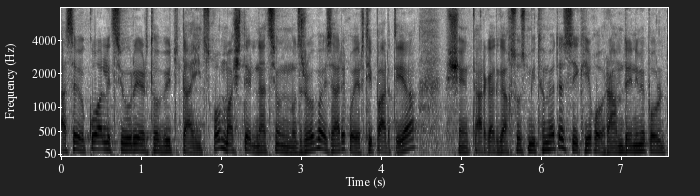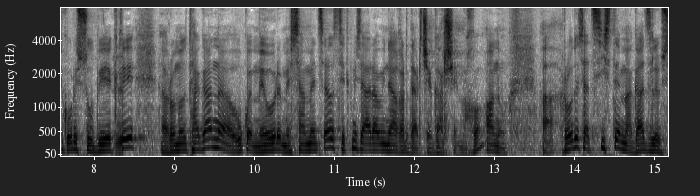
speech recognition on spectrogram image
ასევე კოალიციური ერთობით დაიწყო, მასშტაბი ნაციონალური მოძრაობა, ეს არის ყო ერთი პარტია, შენ კარგად გახსოვს მით უმეტეს, იქ იყო რამდენიმე პოლიტიკური სუბიექტი, რომელთაგან უკვე მეორე მესამე წელს თითქმის არავინ აღარ დარჩა გარშემო, ხო? ანუ, როდესაც სისტემა გაძლევს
